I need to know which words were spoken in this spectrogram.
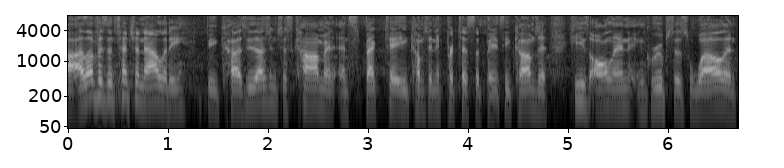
I love his intentionality because he doesn't just come and, and, spectate, he comes in and participates. He comes and he's all in in groups as well. And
